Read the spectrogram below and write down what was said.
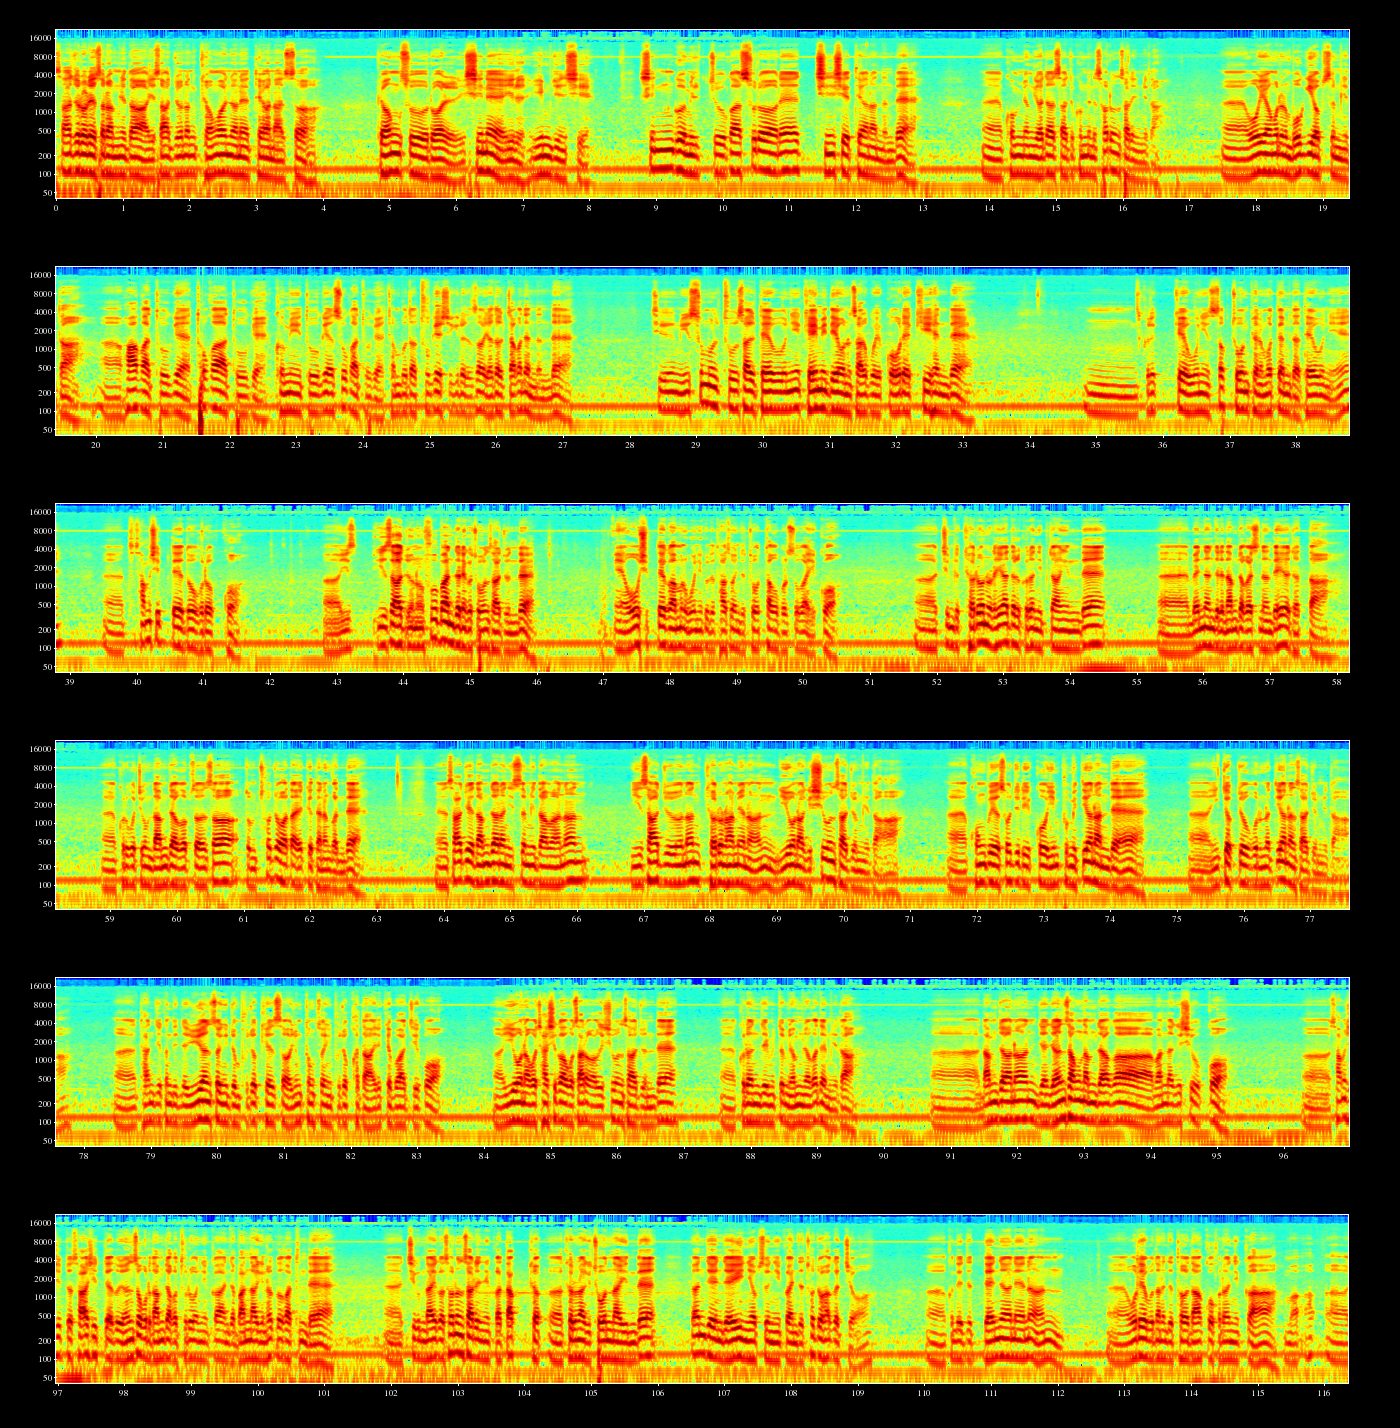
사주를 해설합니다. 이 사주는 경원년에 태어나서 병수월 신의 일 임진씨 신금일주가 수월에 진시에 태어났는데 에, 곤명 여자 사주 금년에 서른 살입니다. 에, 오형으로는 목이 없습니다. 아, 화가 두 개, 토가 두 개, 금이 두 개, 수가 두 개, 전부 다 두 개씩 이루어져서 여덟 자가 됐는데 지금 이 22살 대운이 개미 대운을 살고 있고 올해 기해인데 음 그렇게 운이 썩 좋은 편은 못 됩니다 대운이 에, 30대도 그렇고 어, 이, 이 사주는 후반전에 좋은 사주인데 예, 50대 가면 운이 그래도 다소 이제 좋다고 볼 수가 있고 어, 지금 이제 결혼을 해야 될 그런 입장인데 몇 년 전에 남자가 있었는데 헤어졌다. 에, 그리고 지금 남자가 없어서 좀 초조하다 이렇게 되는 건데 에, 사주에 남자는 있습니다만은 이 사주는 결혼하면은 이혼하기 쉬운 사주입니다. 에, 공부에 소질이 있고 인품이 뛰어난데 에, 인격적으로는 뛰어난 사주입니다. 에, 단지 근데 이제 유연성이 좀 부족해서 융통성이 부족하다 이렇게 봐지고 어, 이혼하고 자식하고 살아가기 쉬운 사주인데 에, 그런 점이 좀 염려가 됩니다. 어, 남자는 이제 연상 남자가 만나기 쉬웠고 어, 30대 40대도 연속으로 남자가 들어오니까 이제 만나긴 할 것 같은데 에, 지금 나이가 서른 살이니까 딱 겨, 어, 결혼하기 좋은 나이인데 현재 이제 애인이 없으니까 이제 초조하겠죠. 어, 근데 이제 내년에는 에, 올해보다는 이제 더 낫고 그러니까 뭐 어,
